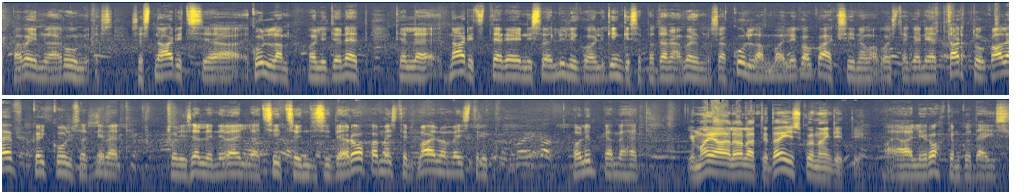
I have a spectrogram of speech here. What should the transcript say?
EPA võimla ruumides, sest Naarits ja Kullam olid ju need, kelle Naarits treenis veel ülikooli Kingisepa tänava võimlas, aga Kullam oli kogu aeg siin oma poistega, nii et Tartu Kalev, kõik kuulsad nimed kuni selleni välja, et siit sündisid Euroopa meistrid, maailmameistrid, olümpiamehed. ja maja oli alati täis, kui mängiti? maja oli rohkem kui täis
